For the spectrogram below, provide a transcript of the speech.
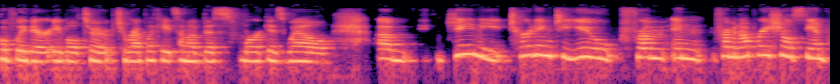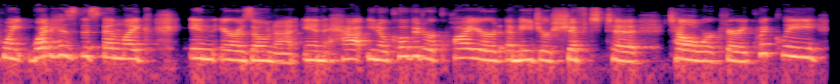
hopefully they're able to to replicate some some of this work as well. Um, Jamie, turning to you from in from an operational standpoint, what has this been like in Arizona? And how you know COVID required a major shift to telework very quickly.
